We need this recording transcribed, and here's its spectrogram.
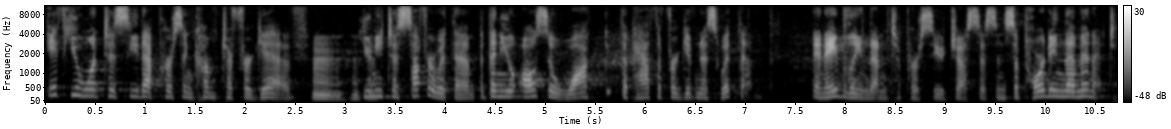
if you want to see that person come to forgive, mm-hmm. you need to suffer with them, but then you also walk the path of forgiveness with them enabling them to pursue justice and supporting them in it.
